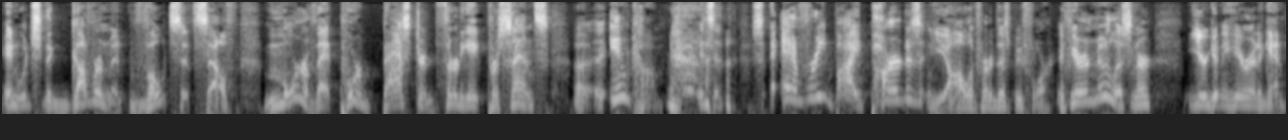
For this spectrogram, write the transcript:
in which the government votes itself more of that poor bastard 38% uh, income. It's a, every bipartisan, y'all have heard this before. If you're a new listener, you're going to hear it again.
